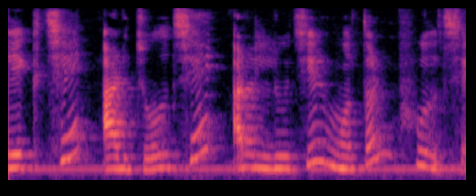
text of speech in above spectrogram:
দেখছে আর জ্বলছে আর লুচির মতন ফুলছে।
